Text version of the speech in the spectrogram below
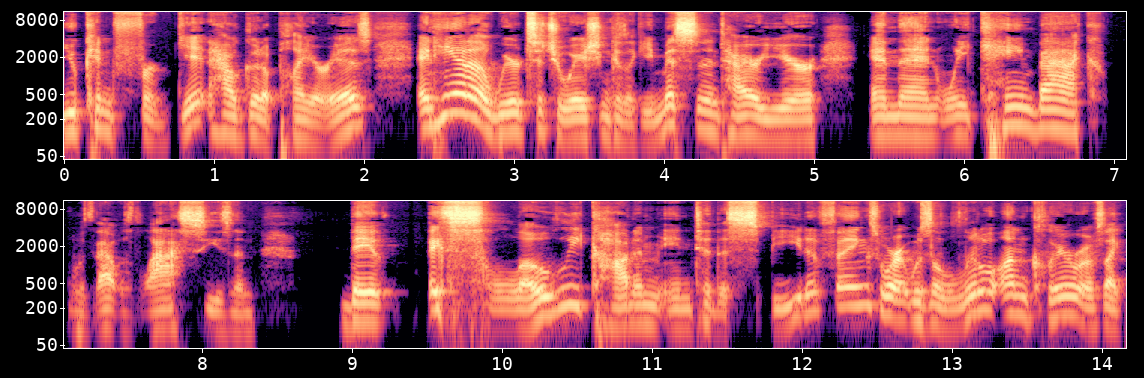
you can forget how good a player is. And he had a weird situation because like he missed an entire year, and then when he came back, was that was last season, they they slowly caught him into the speed of things where it was a little unclear. Where it was like,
